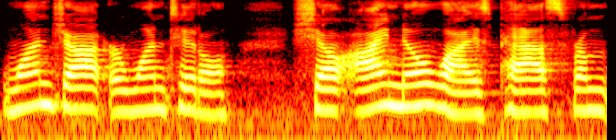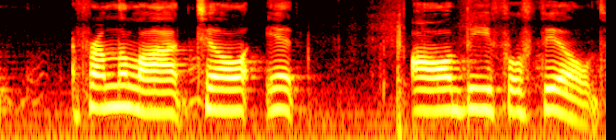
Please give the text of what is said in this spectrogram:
one jot or one tittle shall I no wise pass from, from the law till it all be fulfilled.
